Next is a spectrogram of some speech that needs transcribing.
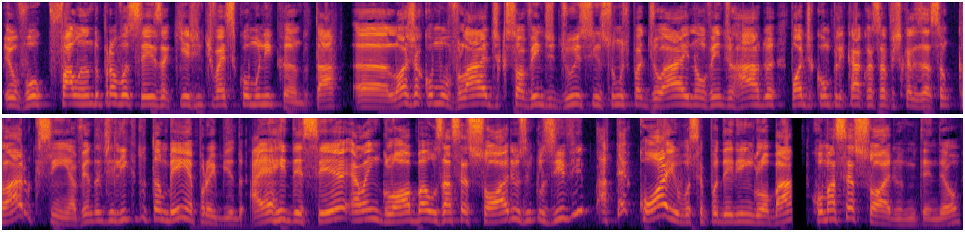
eu vou falando para vocês aqui, a gente vai se comunicando, tá? Uh, loja como Vlad, que só vende juice, insumos para Joy e não vende hardware, pode complicar com essa fiscalização? Claro que sim, a venda de líquido também é proibida. A RDC, ela engloba os acessórios, inclusive até coio você poderia englobar como acessório, entendeu?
